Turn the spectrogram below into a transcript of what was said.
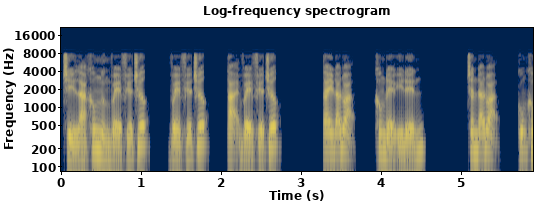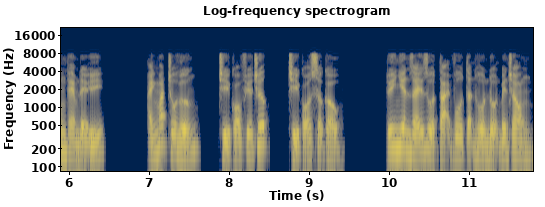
Chỉ là không ngừng về phía trước, về phía trước, tại về phía trước. Tay đã đoạn, không để ý đến. Chân đã đoạn, cũng không thèm để ý. Ánh mắt chỗ hướng, chỉ có phía trước, chỉ có sở cầu. Tuy nhiên giấy ruột tại vô tận hồn độn bên trong,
